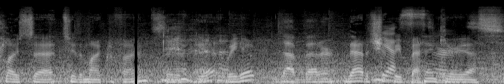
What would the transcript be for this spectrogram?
closer to the microphone. So, yeah, there we go. That better? That should be better. Thank you, yes.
